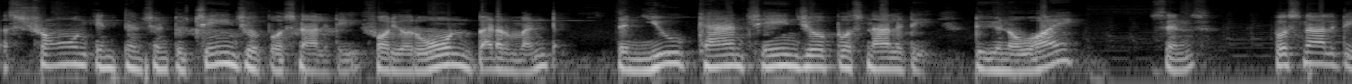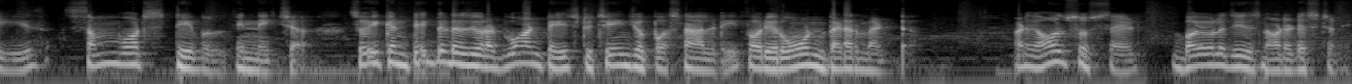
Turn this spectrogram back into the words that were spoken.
a strong intention to change your personality for your own betterment, then you can change your personality. Do you know why? Since personality is somewhat stable in nature, so you can take that as your advantage to change your personality for your own betterment. And I also said biology is not a destiny.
